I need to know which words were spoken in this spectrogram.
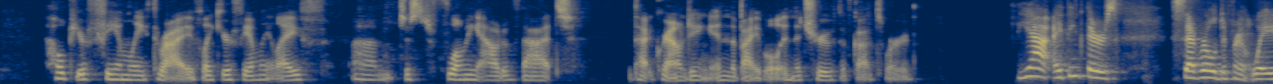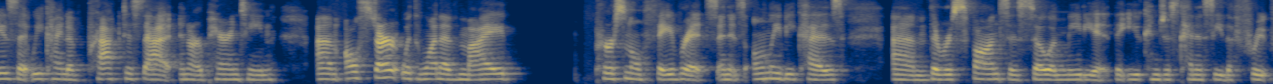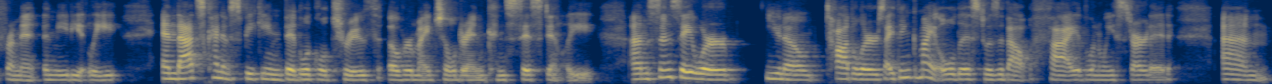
help your family thrive, like your family life, um, just flowing out of that that grounding in the Bible, in the truth of God's word? Yeah, I think there's several different ways that we kind of practice that in our parenting. Um, I'll start with one of my personal favorites, and it's only because um, the response is so immediate that you can just kind of see the fruit from it immediately. And that's kind of speaking biblical truth over my children consistently. Um, since they were, you know, toddlers, I think my oldest was about five when we started. Um,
